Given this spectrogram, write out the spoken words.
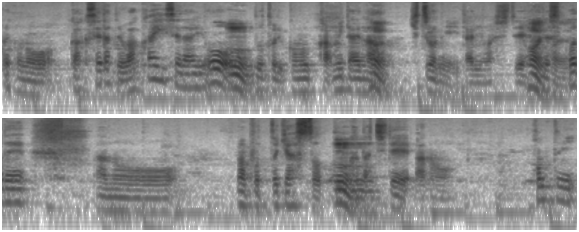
ぱりこの学生だって若い世代をうん。どう取り込むかみたいはい。な結論に至りまして、はいはい。でそこで、あの、まあ、ポッドキャストっていう形で、あの、本当に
